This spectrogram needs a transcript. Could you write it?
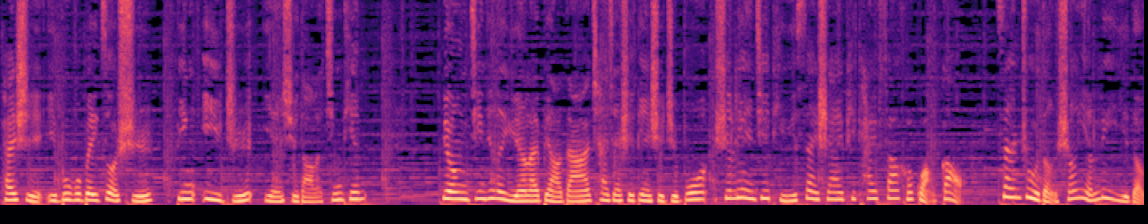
开始一步步被坐实，并一直延续到了今天。用今天的语言来表达，恰恰是电视直播是链接体育赛事 IP 开发和广告、赞助等商业利益的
